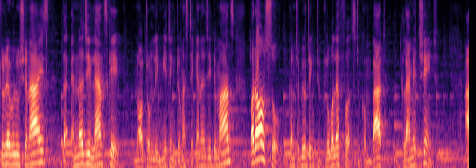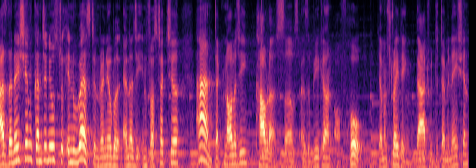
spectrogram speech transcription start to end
to revolutionize the energy landscape, not only meeting domestic energy demands but also contributing to global efforts to combat climate change. As the nation continues to invest in renewable energy infrastructure and technology, Khavda serves as a beacon of hope, demonstrating that with determination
